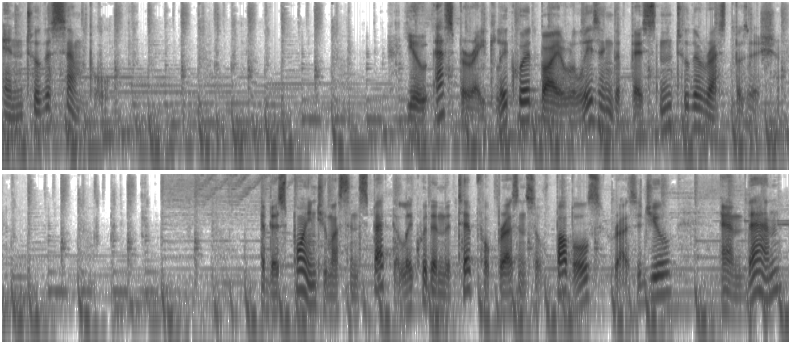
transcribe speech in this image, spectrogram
into the sample. You aspirate liquid by releasing the piston to the rest position. At this point, you must inspect the liquid in the tip for presence of bubbles, residue, and then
